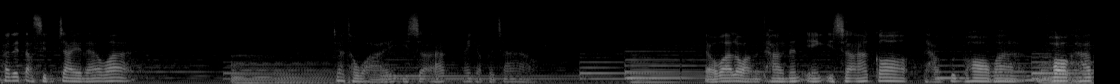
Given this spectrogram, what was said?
ท่านได้ตัดสินใจแล้วว่า จะถวายอิสอักให้กับพระเจ้า แต่ว่าระหว่างทางนั้นเองอิสอักก็ถามคุณพ่อว่าคุณพ่อครับ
